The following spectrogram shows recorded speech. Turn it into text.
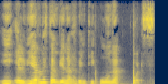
y el viernes también a las 21 horas.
